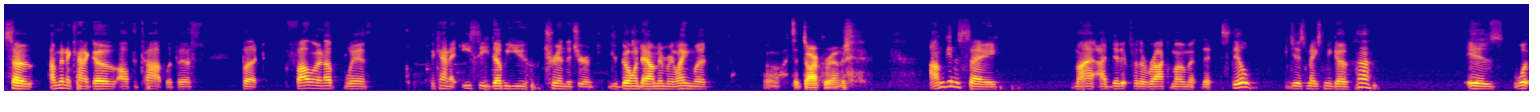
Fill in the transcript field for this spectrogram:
so I'm gonna kind of go off the top with this, but following up with the kind of ECW trend that you're you're going down memory lane with, oh, it's a dark road. I'm gonna say my I did it for the Rock moment that still just makes me go, huh? Is what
